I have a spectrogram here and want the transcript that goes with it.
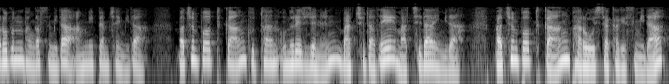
여러분 반갑습니다. 앙미뺨쳐입니다. 맞춤법 특강 9탄 오늘의 주제는 맞추다 대 맞히다입니다. 맞춤법 특강 바로 시작하겠습니다.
